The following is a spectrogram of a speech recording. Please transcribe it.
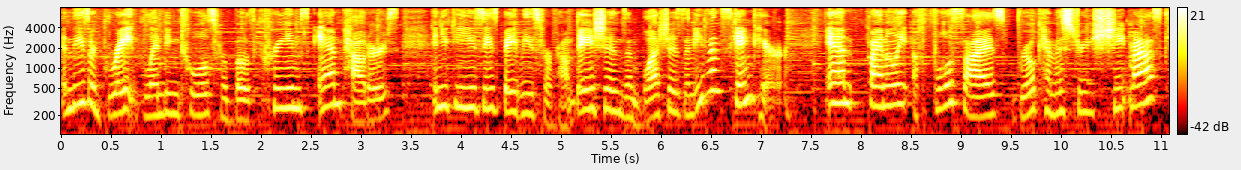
and these are great blending tools for both creams and powders, and you can use these babies for foundations and blushes and even skincare. And finally, a full-size Real Chemistry Sheet Mask,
